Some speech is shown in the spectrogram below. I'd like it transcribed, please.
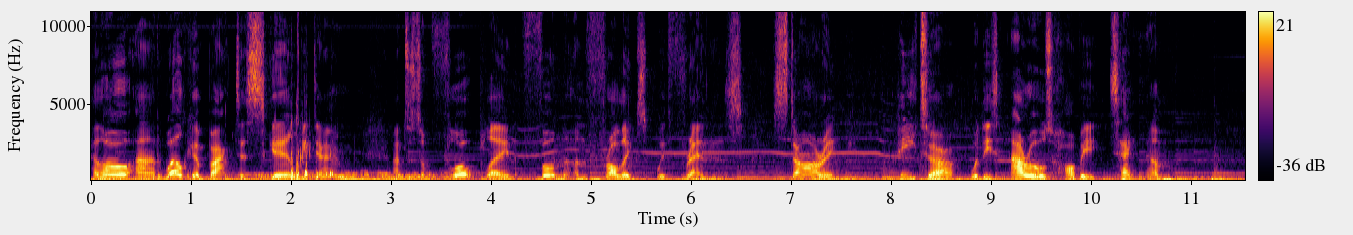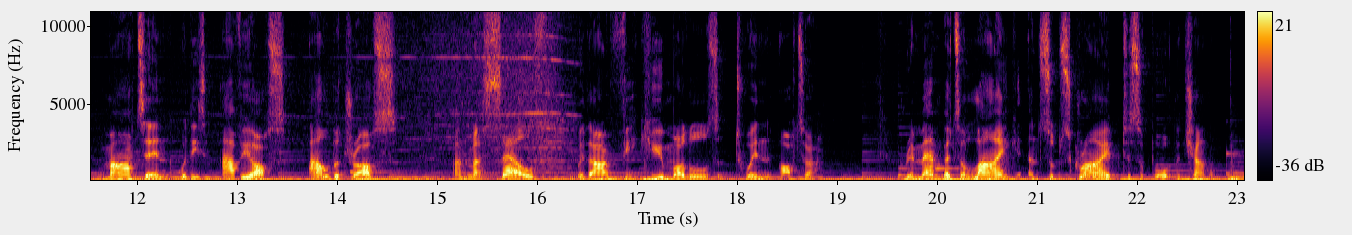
Hello and welcome back to Scale Me Down and to some float plane fun and frolics with friends, starring Peter with his Arrows hobby Tecnam, Martin with his Avios Albatross, and myself with our VQ Models Twin Otter. Remember to like and subscribe to support the channel.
